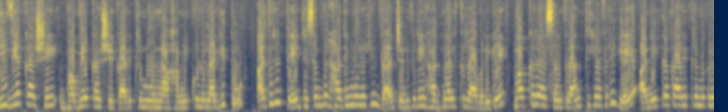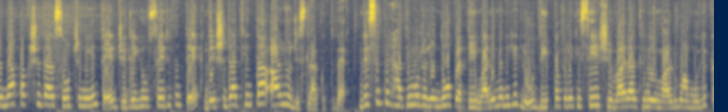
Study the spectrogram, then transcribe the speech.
ದಿವ್ಯ ಕಾಶಿ, ಭವ್ಯ ಕಾಶಿ ಕಾರ್ಯಕ್ರಮವನ್ನ ಹಮ್ಮಿಕೊಳ್ಳಲಾಗಿದ್ದು, ಅದರಂತೆ ಡಿಸೆಂಬರ್ ಹದಿಮೂರರಿಂದ ಜನವರಿ ಹದಿನಾಲ್ಕರವರೆಗೆ ಮಕರ ಸಂಕ್ರಾಂತಿಯವರೆಗೆ ಅನೇಕ ಕಾರ್ಯಕ್ರಮಗಳನ್ನ ಪಕ್ಷದ ಸೂಚನೆಯಂತೆ ಜಿಲ್ಲೆಯೂ ಸೇರಿದಂತೆ ದೇಶದಾದ್ಯಂತ ಆಯೋಜಿಸಲಾಗುತ್ತದೆ. ಡಿಸೆಂಬರ್ ಹದಿಮೂರರಂದು ಪ್ರತಿ ಮನೆ ಮನೆಯಲ್ಲೂ ದೀಪ ಬೆಳಗಿಸಿ ಶಿವಾರಾಧನೆ ಮಾಡುವ ಮೂಲಕ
